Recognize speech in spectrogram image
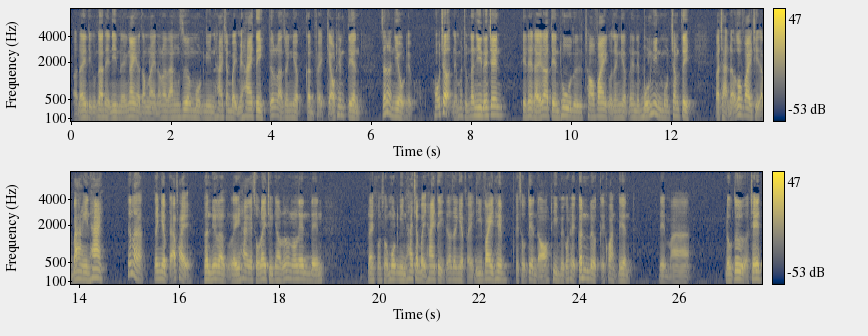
Ở đây thì chúng ta thể nhìn thấy ngay ở dòng này nó là đang dương 1.272 tỷ, tức là doanh nghiệp cần phải kéo thêm tiền rất là nhiều để hỗ trợ. Nếu mà chúng ta nhìn lên trên thì để thấy là tiền thu từ cho vay của doanh nghiệp lên đến 4.100 tỷ và trả nợ gốc vay chỉ là 3.200 tức là doanh nghiệp đã phải gần như là lấy hai cái số này trừ nhau, nó lên đến đây, con số 1.272 tỷ. Tức là doanh nghiệp phải đi vay thêm cái số tiền đó thì mới có thể cân được cái khoản tiền để mà đầu tư ở trên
